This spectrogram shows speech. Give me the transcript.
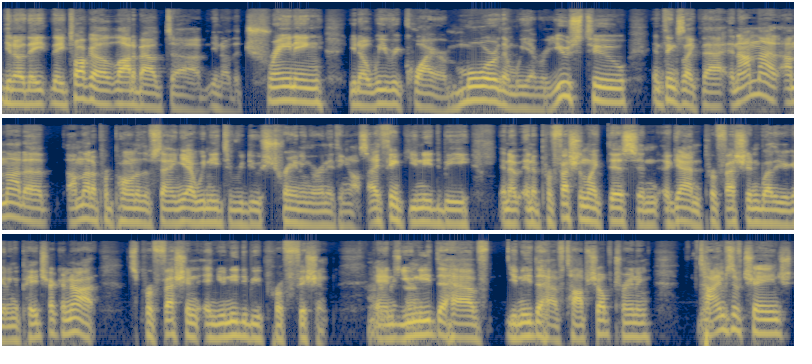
you know, they they talk a lot about uh, you know, the training, you know, we require more than we ever used to and things like that. And I'm not I'm not a I'm not a proponent of saying, yeah, we need to reduce training or anything else. I think you need to be in a in a profession like this, and again, profession, whether you're getting a paycheck or not, it's profession and you need to be proficient. 100%. And you need to have you need to have top shelf training. Times have changed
